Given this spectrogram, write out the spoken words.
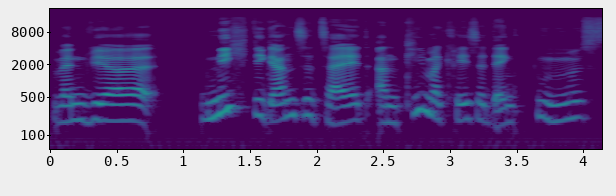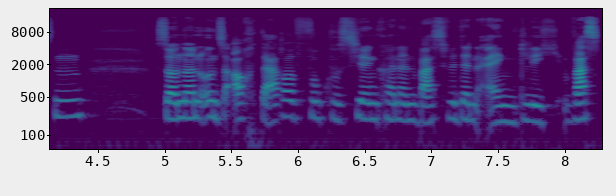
wenn wir nicht die ganze Zeit an Klimakrise denken müssen, sondern uns auch darauf fokussieren können, was wir denn eigentlich, was,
